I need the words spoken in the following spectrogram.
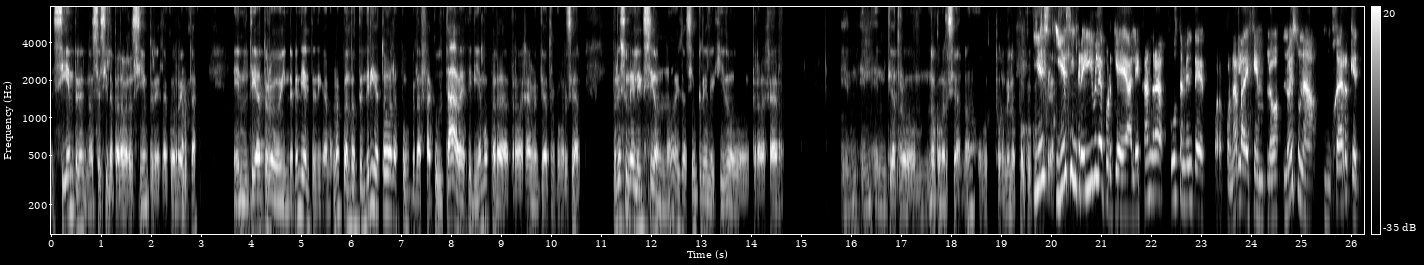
siempre, no sé si la palabra siempre es la correcta, en el teatro independiente, digamos, ¿no? Cuando tendría todas las, las facultades, diríamos, para trabajar en el teatro comercial. Pero es una elección, ¿no? Ella siempre ha elegido trabajar en, en, en teatro no comercial, ¿no? O por lo menos poco Y es, comercial. y es increíble porque Alejandra, justamente por ponerla de ejemplo, no es una mujer que,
